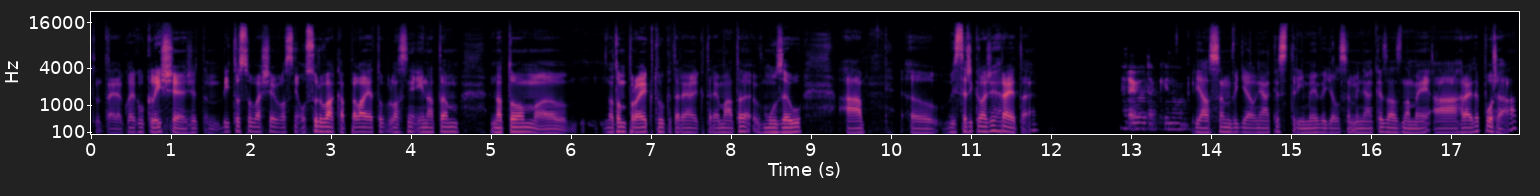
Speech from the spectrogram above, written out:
to, to je jako, jako kliše, že to jsou vaše vlastně osudová kapela, je to vlastně i na tom, na tom, eh, na tom projektu, které, které máte v muzeu a uh, vy jste říkala, že hrajete. Hraju taky, no. Já jsem viděl nějaké streamy, viděl jsem i nějaké záznamy a hrajete pořád?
